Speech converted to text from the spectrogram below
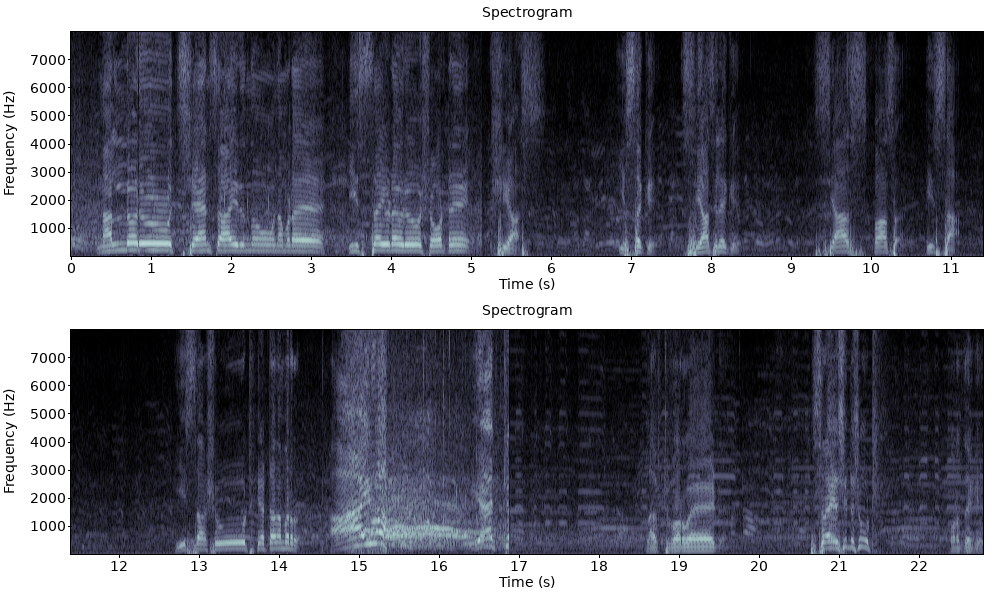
നല്ലൊരു ചാൻസ് ആയിരുന്നു നമ്മുടെ ഇസയുടെ ഒരു ഷോട്ട് ഷിയാസ്. ഇസക്ക് സിയാസിലേക്ക് സിയാസ് പാസ് ഇസ. ഇസ ഷൂട്ട് എട്ടാം നമ്പർ ലെഫ്റ്റ് ഫോർവേഡ് ശ്രേയസിന്റെ ഷൂട്ട് പുറത്തേക്ക്.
